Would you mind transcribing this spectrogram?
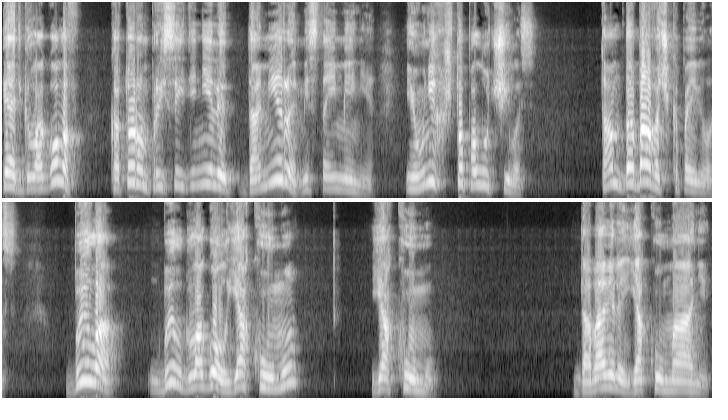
Пять глаголов, к которым присоединили дамиры, местоимения, и у них что получилось? Там добавочка появилась. Было, был глагол якуму, якуму. Добавили якумани,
